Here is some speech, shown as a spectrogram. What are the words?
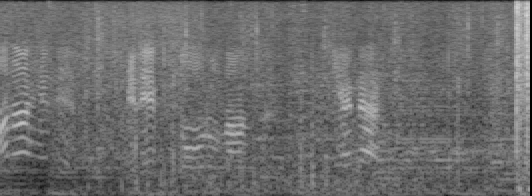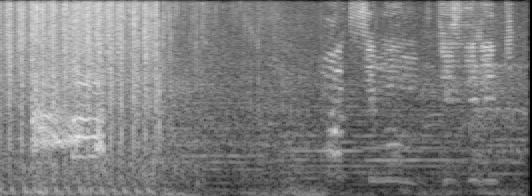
Ana hedef. Hedef doğrulandı. Geber. Maksimum gizlilik.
